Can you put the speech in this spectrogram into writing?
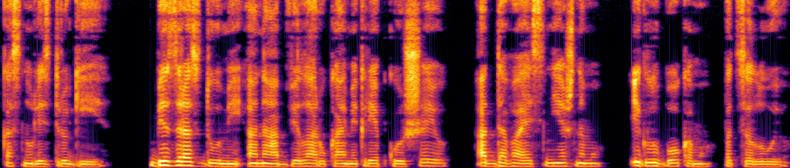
коснулись другие. Без раздумий она обвела руками крепкую шею, отдаваясь нежному и глубокому поцелую.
